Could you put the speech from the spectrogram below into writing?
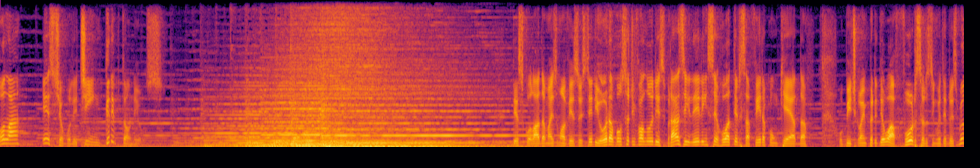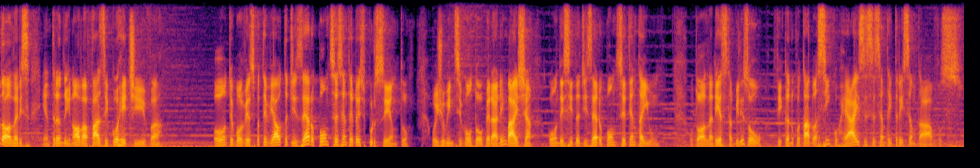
Olá, este é o Boletim Crypto News. Descolada mais uma vez do exterior, a Bolsa de Valores brasileira encerrou a terça-feira com queda. O Bitcoin perdeu a força dos 52 mil dólares, entrando em nova fase corretiva. Ontem o Bovespa teve alta de 0,62%. Hoje o índice voltou a operar em baixa, com descida de 0,71%. O dólar estabilizou, ficando cotado a R$ 5,63.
